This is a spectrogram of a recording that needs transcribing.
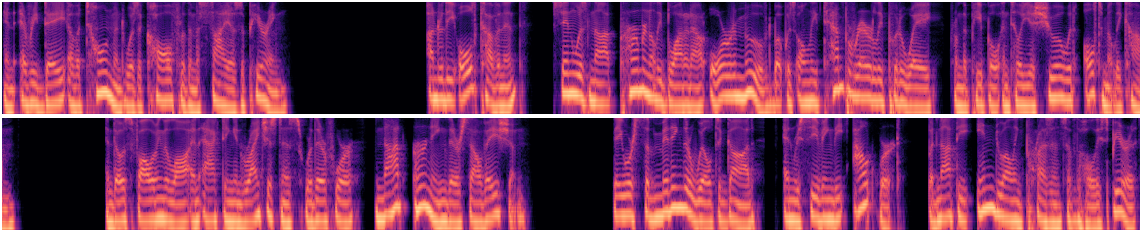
and every day of atonement was a call for the Messiah's appearing. Under the Old Covenant, sin was not permanently blotted out or removed, but was only temporarily put away from the people until Yeshua would ultimately come. And those following the law and acting in righteousness were therefore not earning their salvation. They were submitting their will to God and receiving the outward, but not the indwelling presence of the Holy Spirit,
